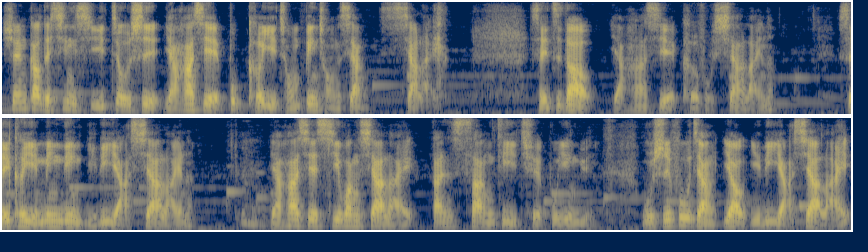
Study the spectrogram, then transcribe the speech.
宣告的信息就是亚哈谢不可以从病床上下来。谁知道亚哈谢可否下来呢？谁可以命令以利亚下来呢？亚哈谢希望下来，但上帝却不应允。五十夫长要以利亚下来，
